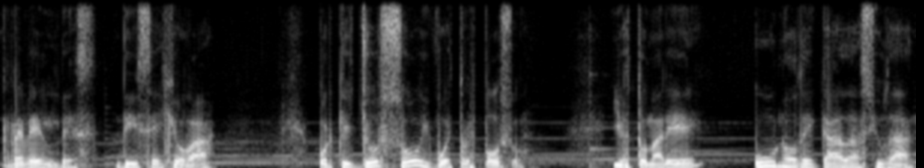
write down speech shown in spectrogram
rebeldes, dice Jehová, porque yo soy vuestro esposo, y os tomaré uno de cada ciudad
